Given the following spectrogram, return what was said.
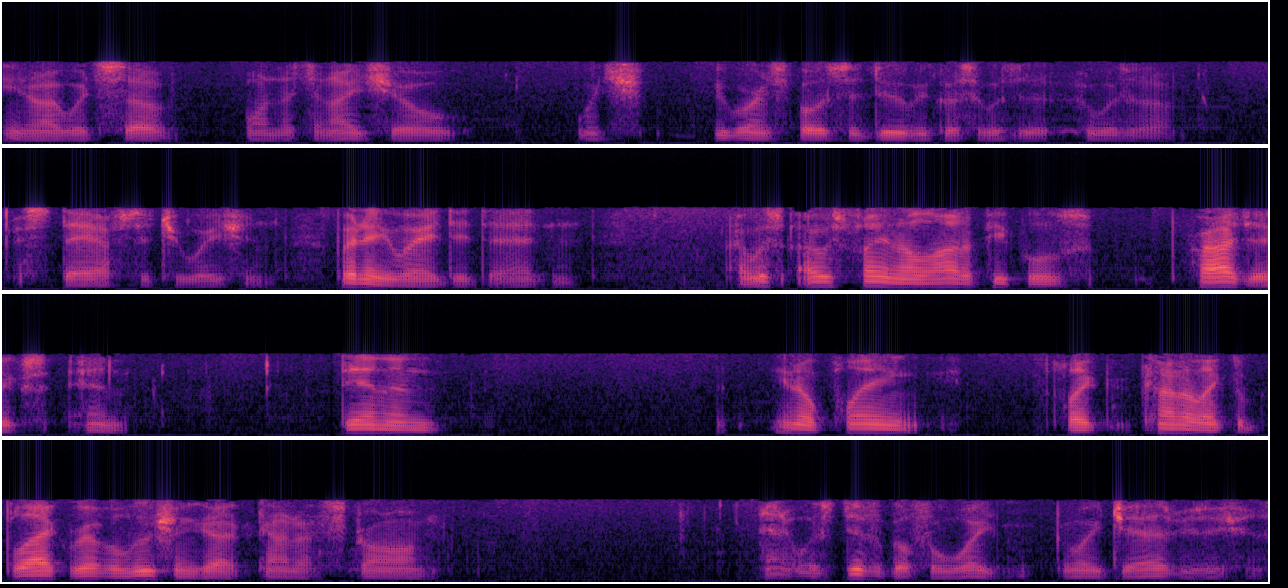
you know I would sub on the Tonight Show, which we weren't supposed to do because it was a it was a, a staff situation. But anyway, I did that and I was I was playing a lot of people's projects and then in you know, playing like kind of like the Black Revolution got kind of strong, and it was difficult for white white jazz musicians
